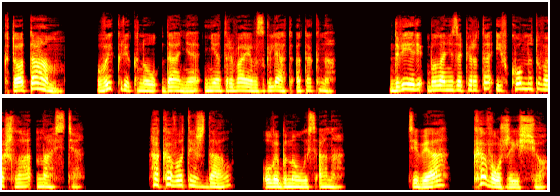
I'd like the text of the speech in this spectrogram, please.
«Кто там?» — выкрикнул Даня, не отрывая взгляд от окна. Дверь была не заперта, и в комнату вошла Настя. «А кого ты ждал?» — улыбнулась она. «Тебя? Кого же еще?»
